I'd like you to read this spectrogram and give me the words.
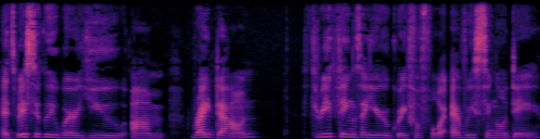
It's basically where you um, write down three things that you're grateful for every single day,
